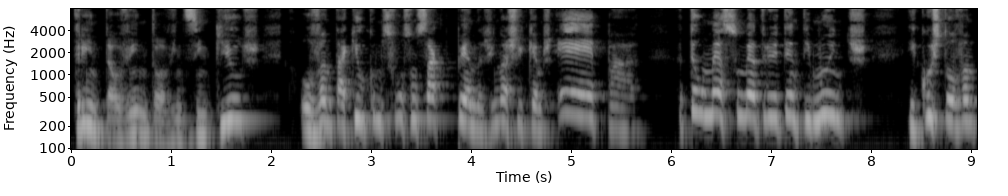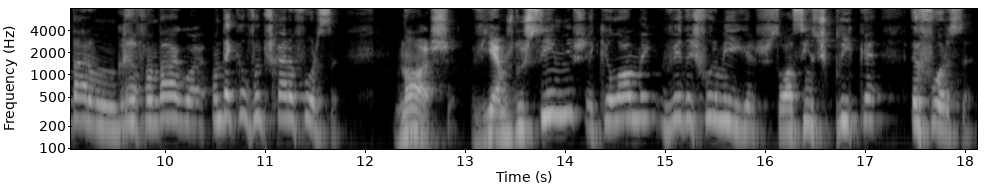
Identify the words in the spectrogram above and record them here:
30 ou 20 ou 25 quilos, levanta aquilo como se fosse um saco de penas. E nós ficamos, epá, até o Messi 1,80m e muitos. e custa levantar um garrafão de água, onde é que ele foi buscar a força? Nós viemos dos símios, aquele homem veio das formigas. Só assim se explica a força.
